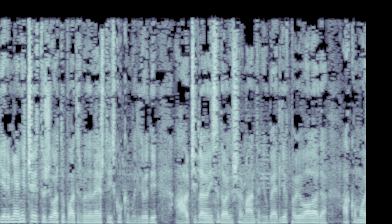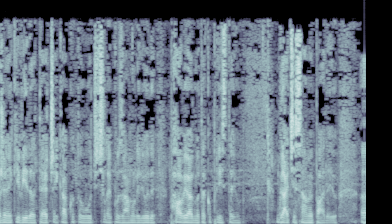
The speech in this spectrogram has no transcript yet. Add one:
jer je meni često u životu potrebno da nešto iskukam od ljudi, a očigledno nisam dovoljno šarmantan i ubedljiv, pa bi volao da ako može neki video teče i kako to Vučić lepo zamoli ljude, pa ovi odmah tako pristaju. Gaće same padaju. E,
